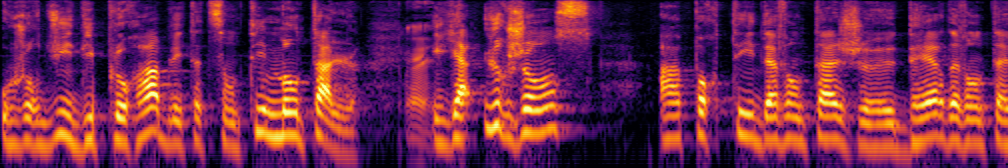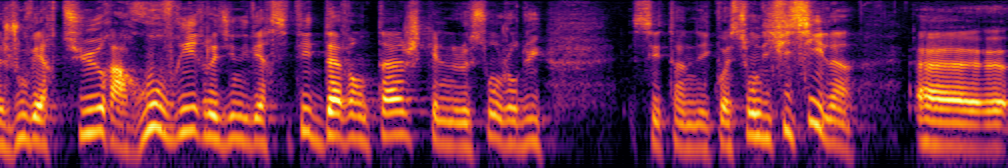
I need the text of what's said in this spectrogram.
aujourd'hui est déplorable, l'état de santé mental. Ouais. Et il y a urgence à apporter davantage d'air, davantage d'ouverture, à rouvrir les universités davantage qu'elles ne le sont aujourd'hui. C'est une équation difficile. hein. Euh,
